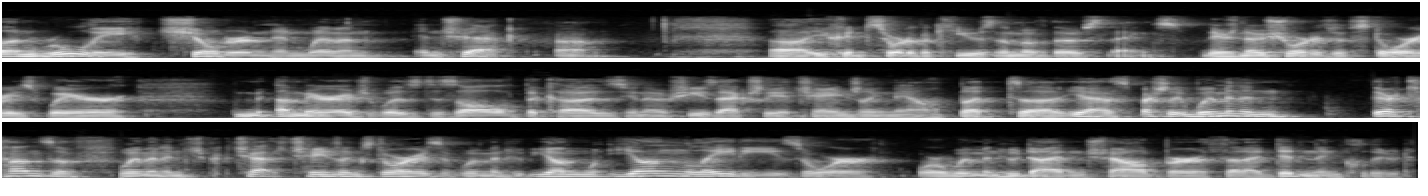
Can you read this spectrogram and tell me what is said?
unruly children and women in check. Um, uh, you could sort of accuse them of those things. There's no shortage of stories where a marriage was dissolved because, you know, she's actually a changeling now. But uh, yeah, especially women and there are tons of women and ch- changeling stories of women who young young ladies or or women who died in childbirth that I didn't include.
